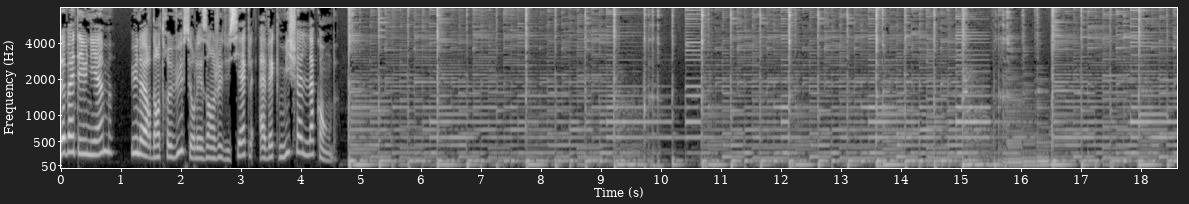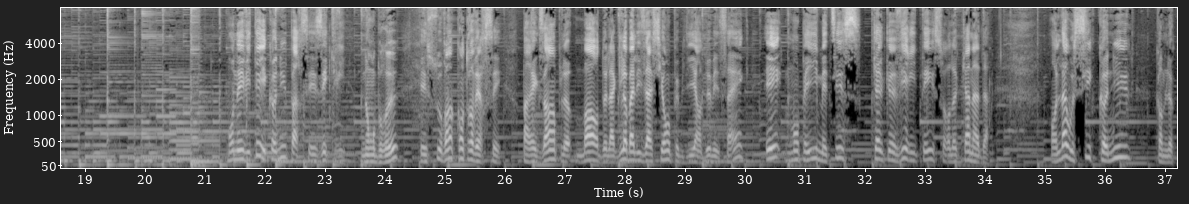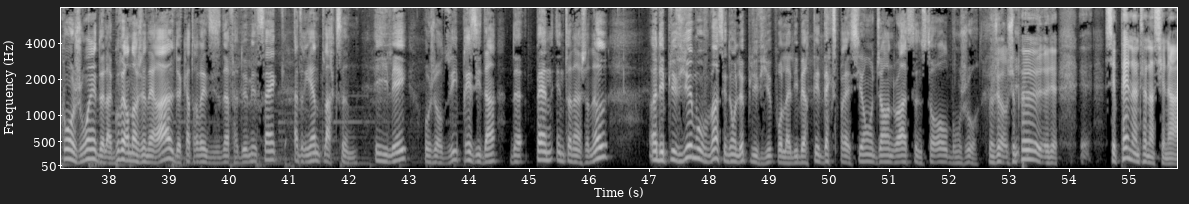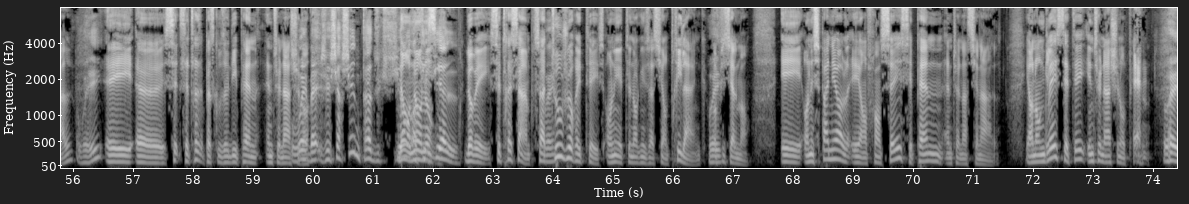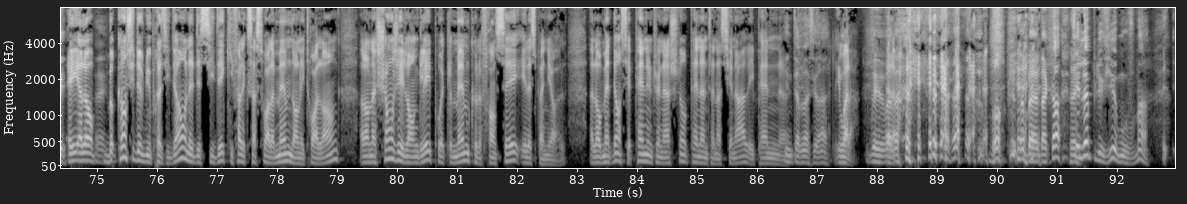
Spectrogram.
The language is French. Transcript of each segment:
Le 21e, une heure d'entrevue sur les enjeux du siècle avec Michel Lacombe. Mon invité est connu par ses écrits, nombreux et souvent controversés. Par exemple, Mort de la globalisation, publié en 2005, et Mon pays métis, quelques vérités sur le Canada. On l'a aussi connu comme le conjoint de la gouverneure générale de 99 à 2005, Adrienne Clarkson. Et il est aujourd'hui président de Penn International, un des plus vieux mouvements, c'est donc le plus vieux pour la liberté d'expression. John Rosenstall, bonjour. Bonjour. Je peux. Euh, euh, c'est Penn International. Oui. Et euh, c'est très parce que vous avez dit Penn International. Oui, ben j'ai cherché une traduction officielle. Non, non, mais c'est très simple. Ça a toujours été. On est une organisation trilingue officiellement. Et en espagnol et en français, c'est Penn International. Et en anglais, c'était International Pen. Oui. Et alors, quand je suis devenu président, on a décidé qu'il fallait que ça soit le même dans les trois langues. Alors, on a changé l'anglais pour être le même que le français et l'espagnol. Alors maintenant, c'est Pen International, Pen International et Pen... Euh, International. Et voilà. Oui, voilà. bon, ben, d'accord. C'est le plus vieux mouvement.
